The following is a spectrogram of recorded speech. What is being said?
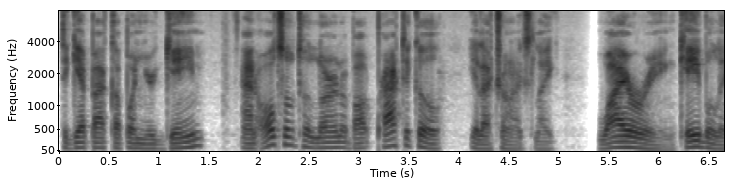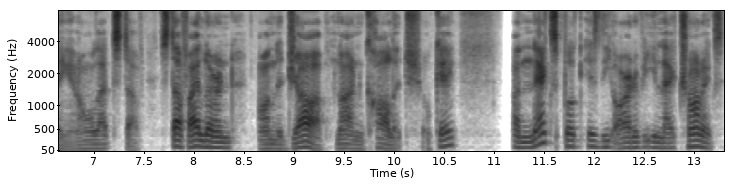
to get back up on your game and also to learn about practical electronics like wiring, cabling, and all that stuff. Stuff I learned on the job, not in college, okay? Our next book is The Art of Electronics.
